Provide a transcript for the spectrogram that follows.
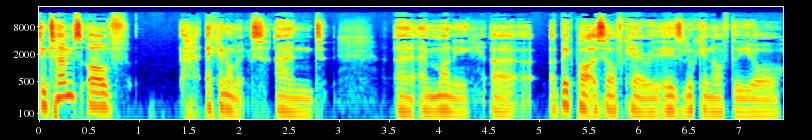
in terms of economics and uh, and money, uh, a big part of self care is looking after your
